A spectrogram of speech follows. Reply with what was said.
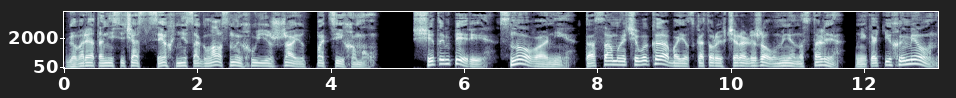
Говорят, они сейчас всех несогласных уезжают по-тихому». Щит Империи. Снова они. Та самая ЧВК, боец который вчера лежал у меня на столе. Никаких имен,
